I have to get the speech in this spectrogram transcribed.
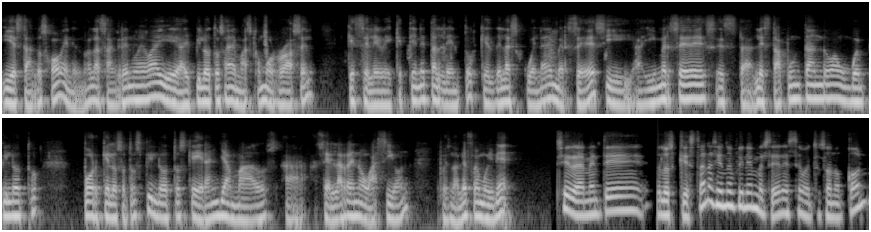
Y están los jóvenes, ¿no? La sangre nueva y hay pilotos además como Russell, que se le ve que tiene talento, que es de la escuela de Mercedes y ahí Mercedes está, le está apuntando a un buen piloto porque los otros pilotos que eran llamados a hacer la renovación, pues no le fue muy bien. Sí, realmente los que están haciendo fin en Mercedes en este momento son Ocon,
